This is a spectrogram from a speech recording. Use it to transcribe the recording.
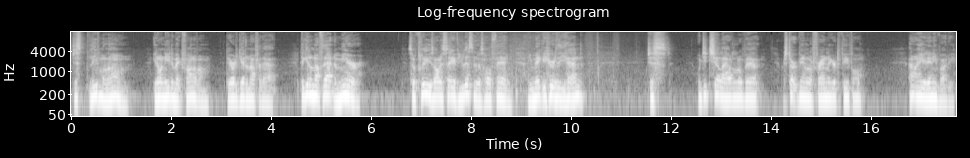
just leave them alone. You don't need to make fun of them. They already get enough of that. They get enough of that in a mirror. So please, all I say, if you listen to this whole thing and you make it here to the end, just would you chill out a little bit? Would you start being a little friendlier to people? I don't hate anybody.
